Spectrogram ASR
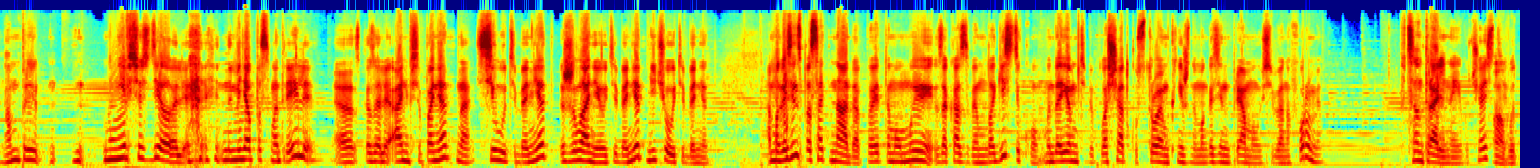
Нам при... мне все сделали. На меня посмотрели, э, сказали, Ань, все понятно, сил у тебя нет, желания у тебя нет, ничего у тебя нет. А магазин спасать надо, поэтому мы заказываем логистику, мы даем тебе площадку, строим книжный магазин прямо у себя на форуме, в центральной его части. А, вот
